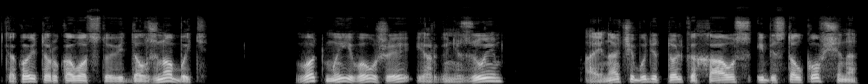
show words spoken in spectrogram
Какое-то руководство ведь должно быть. Вот мы его уже и организуем, а иначе будет только хаос и бестолковщина,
